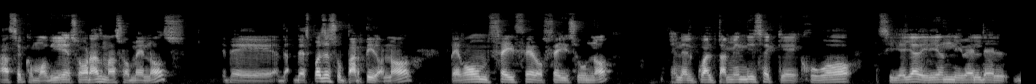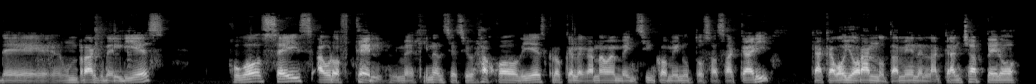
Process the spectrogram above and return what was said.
hace como 10 horas más o menos, de, después de su partido, ¿0 Pegó un 6-0, 6-1, en el cual también dice que jugó, si ella diría un nivel de un rank del 10, jugó 6 out of 10. Imagínense si hubiera jugado 10, creo que le ganaba en 25 minutos a Sakari, que acabó llorando también en la cancha, pero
